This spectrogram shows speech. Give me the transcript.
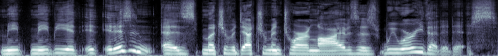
maybe it, it, it isn't as much of a detriment to our lives as we worry that it is.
